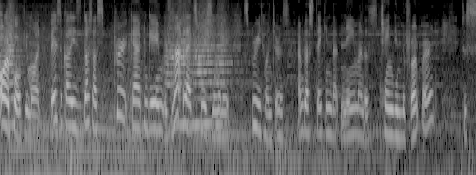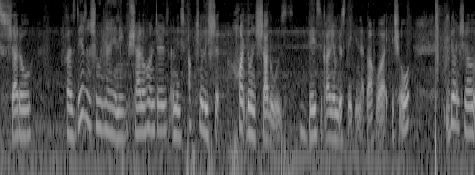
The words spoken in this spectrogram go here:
or Pokemon. Basically, it's just a Spirit type game. It's not like Spirit Simulator, Spirit Hunters. I'm just taking that name and just changing the front word to Shadow because there's a show now named Shadow Hunters and it's actually sh hunt down shadows. Basically, I'm just taking that off what the show. You don't show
